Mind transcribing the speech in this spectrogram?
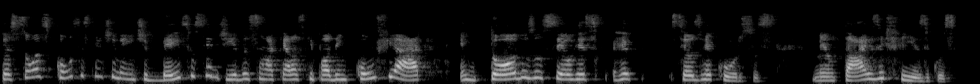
Pessoas consistentemente bem-sucedidas são aquelas que podem confiar em todos os seus, seus recursos, mentais e físicos,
